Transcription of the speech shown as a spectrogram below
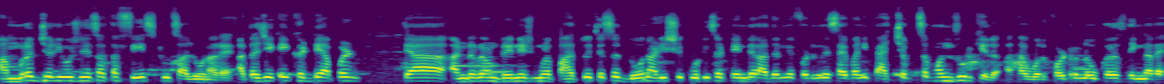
अमृत जल योजनेचा आता फेज टू चालू होणार आहे. आता जे काही खड्डे आपण त्या अंडरग्राऊंड ड्रेनेजमुळे पाहतोय त्याचं दोन अडीचशे कोटीचं टेंडर आदरणीय फडणवीस साहेबांनी पॅचअपचं मंजूर केलं. आता वर्क ऑर्डर लवकरच निघणार आहे.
